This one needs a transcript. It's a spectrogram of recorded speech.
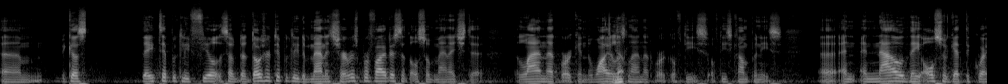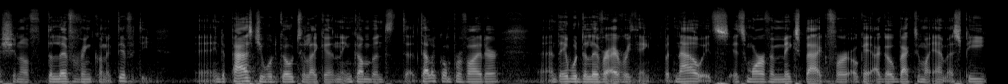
um, because they typically feel so. That those are typically the managed service providers that also manage the, the LAN network and the wireless LAN network of these of these companies. Uh, and and now they also get the question of delivering connectivity. Uh, in the past, you would go to like an incumbent t- telecom provider, and they would deliver everything. But now it's it's more of a mixed bag for okay, I go back to my MSP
